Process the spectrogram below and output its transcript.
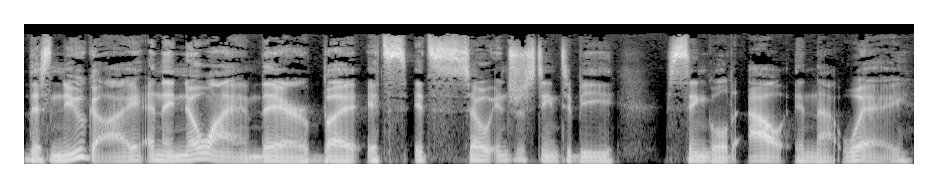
this new guy, and they know why I'm there, but it's, it's so interesting to be singled out in that way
